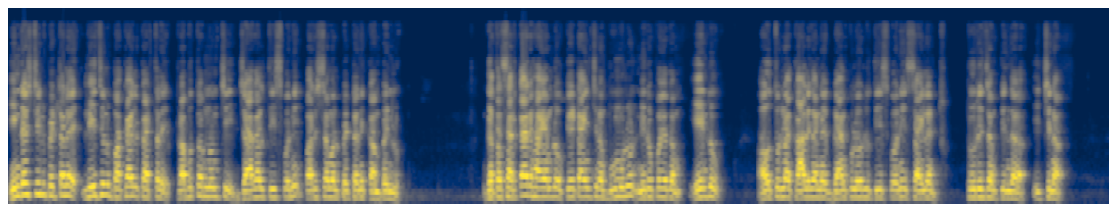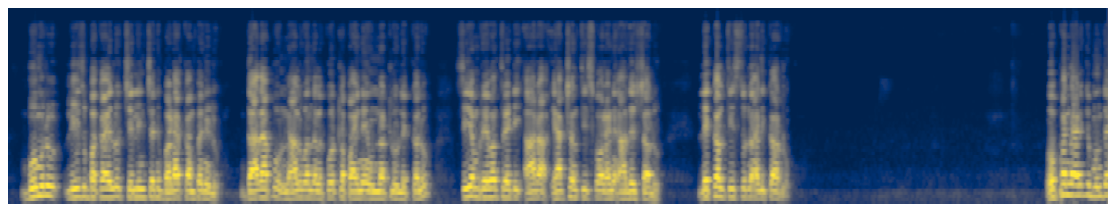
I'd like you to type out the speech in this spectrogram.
ఇండస్ట్రీలు పెట్టలే లీజులు బకాయిలు కట్టలే ప్రభుత్వం నుంచి జాగాలు తీసుకొని పరిశ్రమలు పెట్టని కంపెనీలు. గత సర్కారు హయాంలో కేటాయించిన భూములు నిరుపయోగం ఏండ్లు అవుతున్న ఖాళీగానే బ్యాంకు లోన్లు తీసుకొని సైలెంట్ టూరిజం కింద ఇచ్చిన భూములు లీజు బకాయిలు చెల్లించని బడా కంపెనీలు. దాదాపు నాలుగు వందల కోట్ల పైనే ఉన్నట్లు లెక్కలు సీఎం రేవంత్ రెడ్డి ఆరా యాక్షన్ తీసుకోవాలని ఆదేశాలు. లెక్కలు తీస్తున్న అధికారులు. ఒప్పందానికి ముందే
